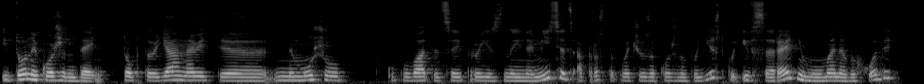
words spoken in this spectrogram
і то не кожен день. Тобто я навіть е, не мушу купувати цей проїзний на місяць, а просто плачу за кожну поїздку, і в середньому у мене виходить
